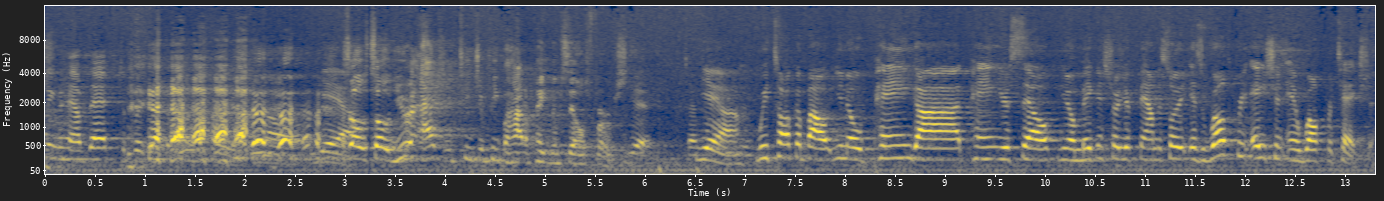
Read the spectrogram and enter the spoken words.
don't even have that to put in the yeah. So, so you're actually teaching people how to pay themselves first. Yes. That's Yeah, we talk about, you know, paying God, paying yourself, you know, making sure your family. So it's wealth creation and wealth protection.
